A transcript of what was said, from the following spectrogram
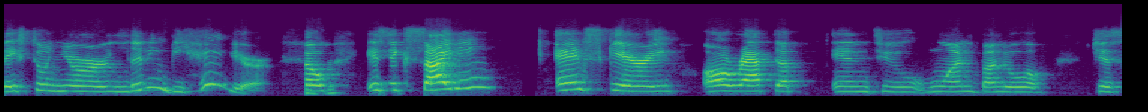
based on your living behavior. So mm-hmm. it's exciting and scary, all wrapped up into one bundle of just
